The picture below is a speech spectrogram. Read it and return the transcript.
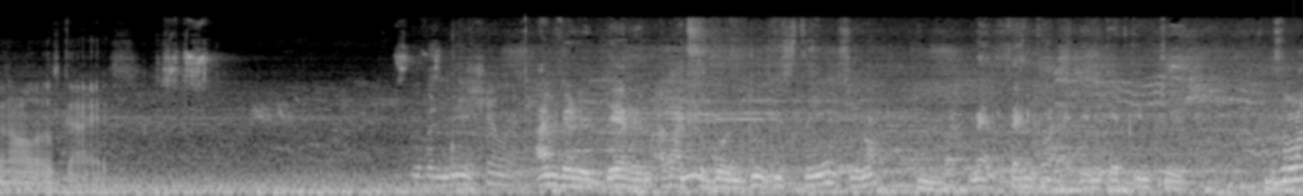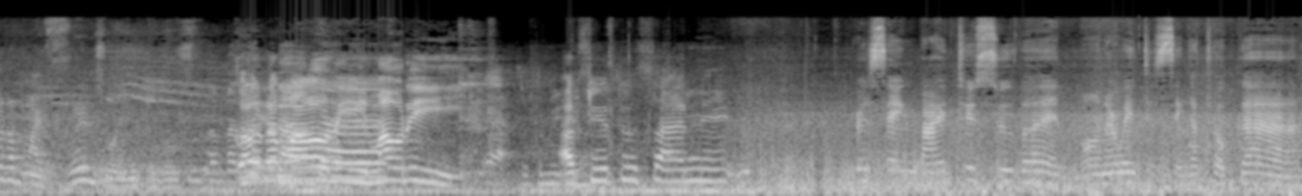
look at all those guys Even me, Chilling. I'm very daring. I like to go and do these things, you know. But man, thank God I didn't get into it. There's a lot of my friends who are into those. Hello, Maori, Maori. I'll see you too, Sunny. we're saying bye to Suva and on our way to Sigatoka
